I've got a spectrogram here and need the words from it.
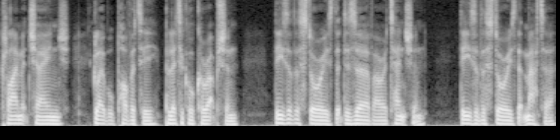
Climate change, global poverty, political corruption. These are the stories that deserve our attention. These are the stories that matter.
